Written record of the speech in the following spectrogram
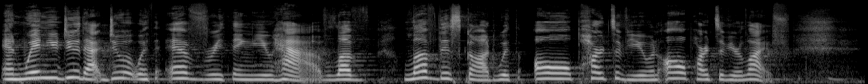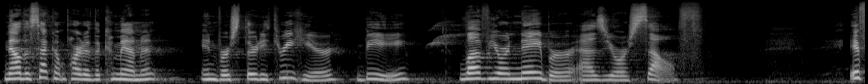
And when you do that, do it with everything you have. Love Love this God with all parts of you and all parts of your life. Now, the second part of the commandment in verse 33 here be love your neighbor as yourself. If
